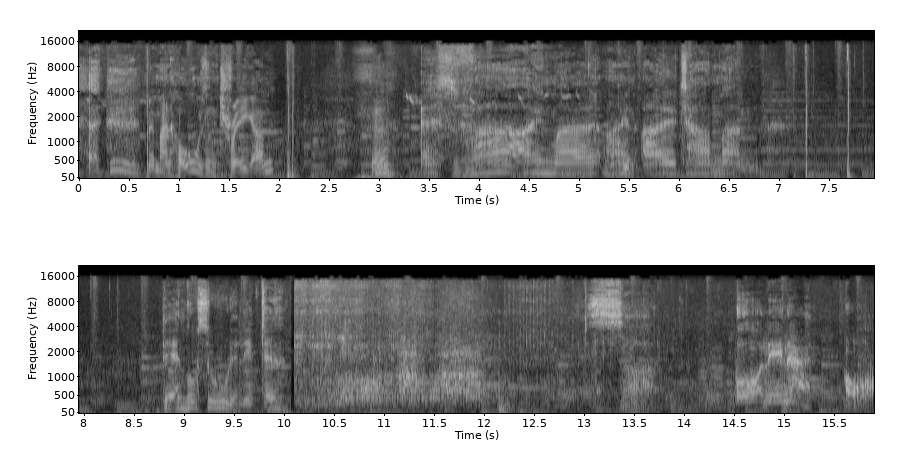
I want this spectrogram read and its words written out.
Mit meinen Hosenträgern. Ja? Es war einmal ein alter Mann, der in Buxtehude lebte. So. Oh, Nena. Oh.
